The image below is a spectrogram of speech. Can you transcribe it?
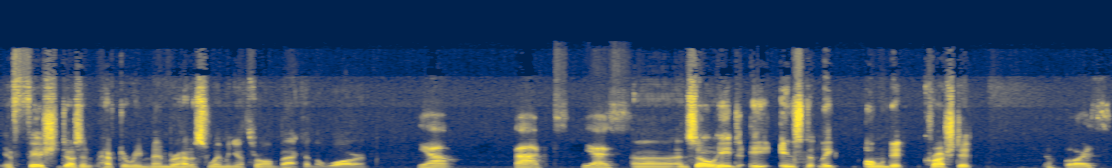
If fish doesn't have to remember how to swim and you throw him back in the water. yeah. Facts. Yes. Uh, and so he he instantly owned it, crushed it. Of course.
